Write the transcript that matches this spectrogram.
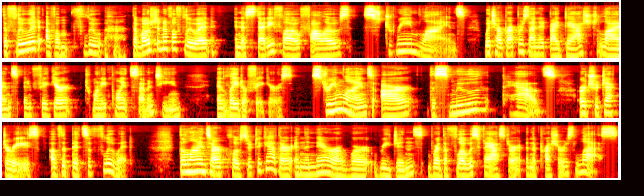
The fluid of a flu the motion of a fluid in a steady flow follows streamlines which are represented by dashed lines in figure 20.17 and later figures. Streamlines are the smooth paths or trajectories of the bits of fluid. The lines are closer together in the narrower regions where the flow is faster and the pressure is less.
